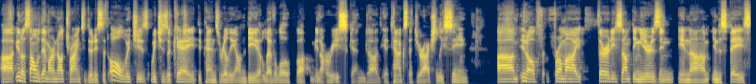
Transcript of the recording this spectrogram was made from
Uh, you know, some of them are not trying to do this at all, which is which is okay. It depends really on the level of uh, you know risk and uh, the attacks that you're actually seeing. Um, you know, f- from my thirty something years in in um, in the space,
